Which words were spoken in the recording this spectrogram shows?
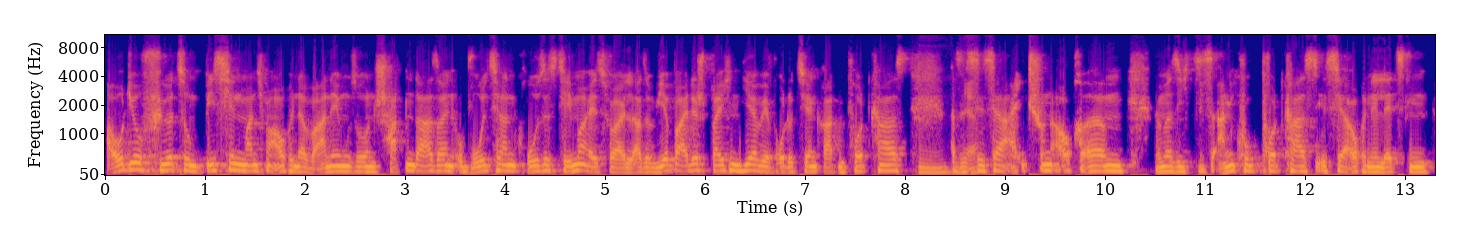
Audio führt so ein bisschen manchmal auch in der Wahrnehmung so ein Schattendasein, obwohl es ja ein großes Thema ist, weil also wir beide sprechen hier, wir produzieren gerade einen Podcast. Mhm, also ja. es ist ja eigentlich schon auch, ähm, wenn man sich das anguckt, Podcast ist ja auch in den letzten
